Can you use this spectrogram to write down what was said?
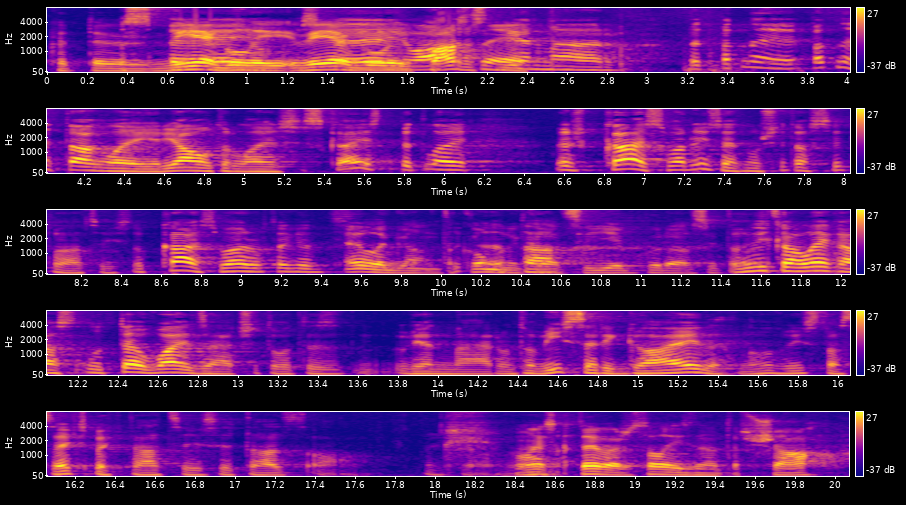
ka tev ir spēju, viegli, viegli pasniegt. Vienmēr, bet pat ne, pat ne tā, lai ir jautri, lai ir skaisti, bet lai, kā es varu iziet no šīs situācijas? Nu, kā es varu tagad. Eleganta komunikācija, tā, jebkurā situācijā. Nu, kā liekas, nu, tev vajadzētu šo vienmēr, un tu viss arī gaida. Nu, visas tās expectācijas ir tādas. Oh, Man liekas, ka te var salīdzināt ar šāhu.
